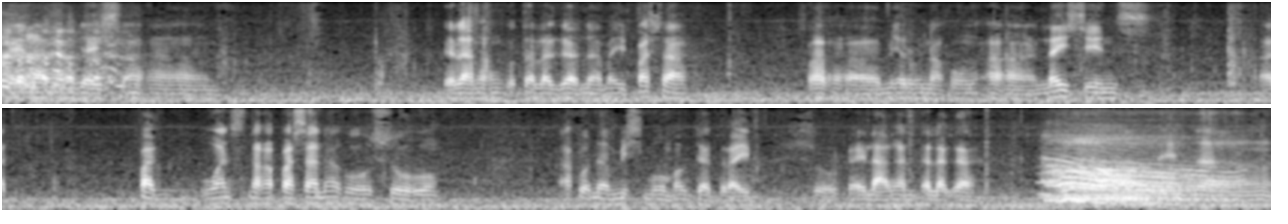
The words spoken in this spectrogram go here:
Kailangan guys uh, kailangan ko talaga na may pasa para meron akong uh, license. At pag once nakapasa na ako so ako na mismo magda-drive. So kailangan talaga. Then uh,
